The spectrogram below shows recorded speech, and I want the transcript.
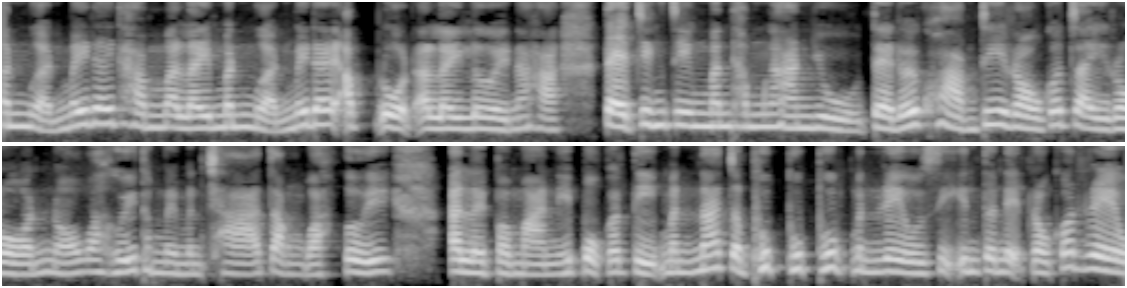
มันเหมือนไม่ได้ทำอะไร มันเหมือนไม่ได้อัปโหลดอะไรเลยนะคะ แต่จริง ๆ มันทำงานอยู่ แต่ด้วยความที่เราก็ใจร้อนเนาะว่าเฮ้ยทำไมมันช้าจังวะเฮ้ย อะไรประมาณนี้ปกติมันน่าจะพุบพุบพุบมันเร็วสิอินเทอร์เน็ตเราก็เร็ว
